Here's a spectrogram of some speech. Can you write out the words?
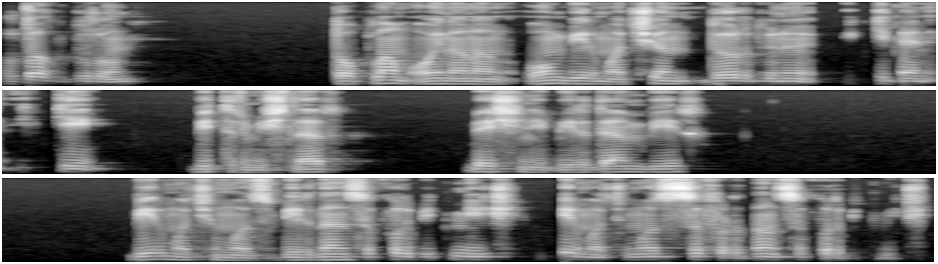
uzak durun. Toplam oynanan 11 maçın 4'ünü 2'den 2 bitirmişler. 5'ini 1'den 1. Bir maçımız 1'den 0 bitmiş. Bir maçımız 0'dan 0 bitmiş.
